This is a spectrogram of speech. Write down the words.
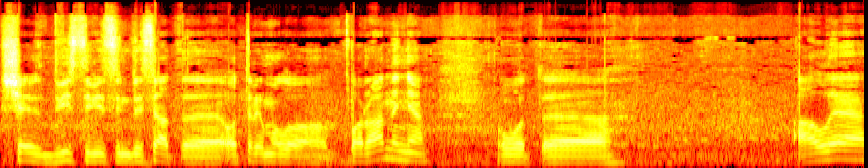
Ще 280 е, отримало поранення. От, але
